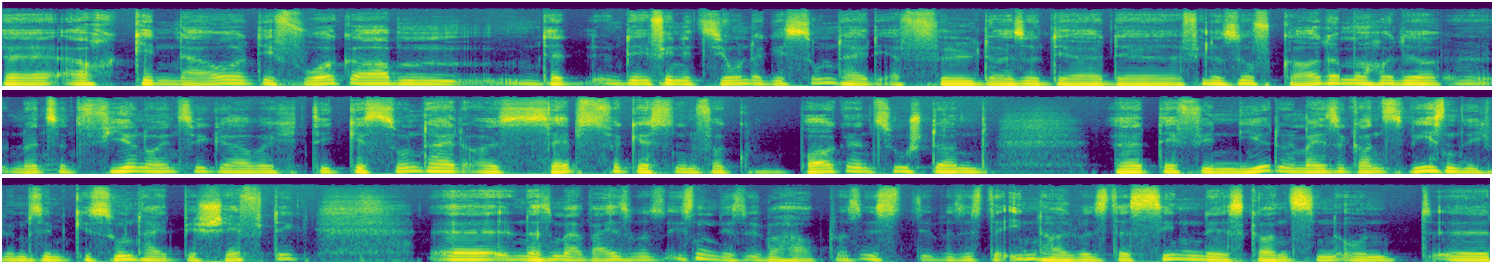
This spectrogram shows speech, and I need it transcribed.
äh, auch genau die Vorgaben der Definition der Gesundheit erfüllt. Also der, der Philosoph Gadamer hat ja 1994, glaube ich, die Gesundheit als selbstvergessenen, verborgenen Zustand äh, definiert und ich meine, so ganz wesentlich, wenn man sich mit Gesundheit beschäftigt, äh, dass man weiß, was ist denn das überhaupt? Was ist, was ist der Inhalt? Was ist der Sinn des Ganzen? Und äh,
